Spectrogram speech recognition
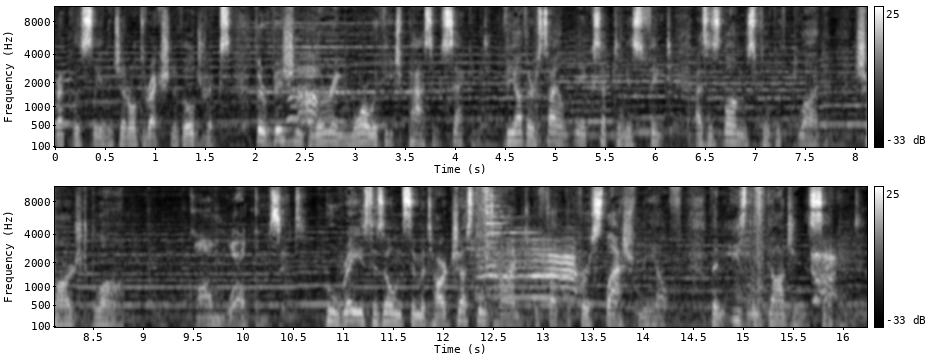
recklessly in the general direction of Ildrix, their vision blurring more with each passing second. The other silently accepting his fate as his lungs filled with blood, charged Glom, Glom welcomes it. who raised his own scimitar just in time to deflect the first slash from the elf, then easily dodging the second.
